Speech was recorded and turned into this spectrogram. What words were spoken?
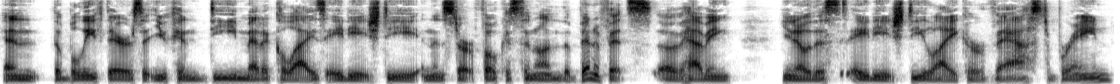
And the belief there is that you can demedicalize ADHD and then start focusing on the benefits of having, you know, this ADHD like or vast brain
